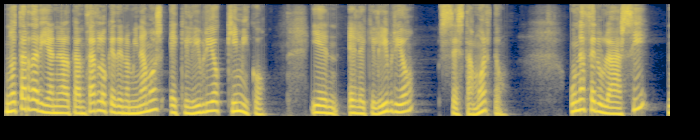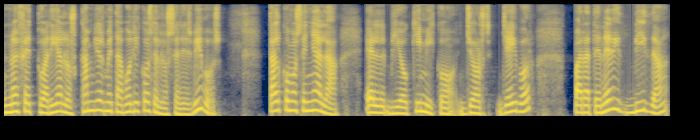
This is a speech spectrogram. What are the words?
No tardarían en alcanzar lo que denominamos equilibrio químico. Y en el equilibrio se está muerto. Una célula así no efectuaría los cambios metabólicos de los seres vivos. Tal como señala el bioquímico George Jabor, para tener vida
